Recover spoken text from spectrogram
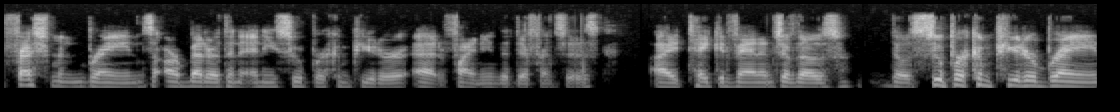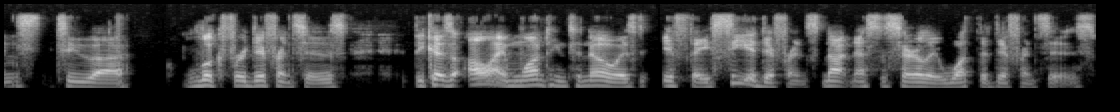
freshman brains are better than any supercomputer at finding the differences, I take advantage of those those supercomputer brains to uh, look for differences because all I'm wanting to know is if they see a difference, not necessarily what the difference is.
